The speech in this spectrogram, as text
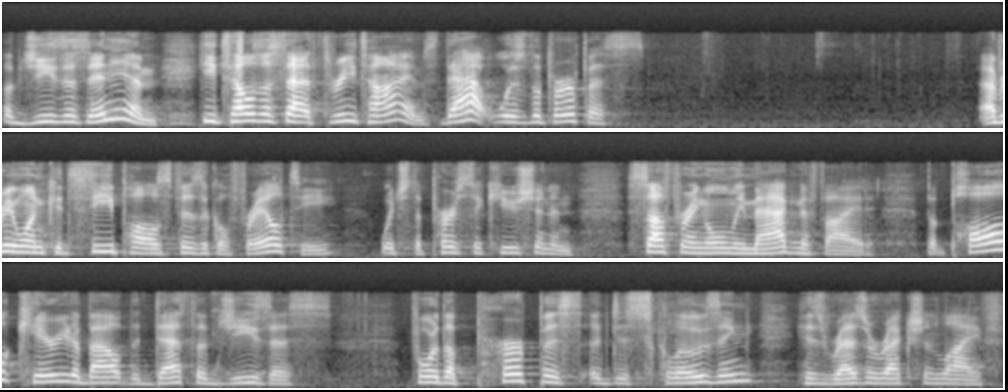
of Jesus in him. He tells us that three times. That was the purpose. Everyone could see Paul's physical frailty, which the persecution and suffering only magnified. But Paul carried about the death of Jesus for the purpose of disclosing his resurrection life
